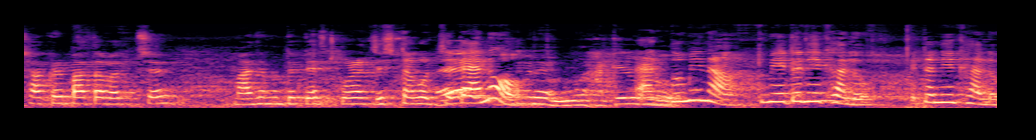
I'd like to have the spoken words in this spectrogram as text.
শাকের পাতা বাচ্ছে মাঝে মধ্যে টেস্ট করার চেষ্টা করছে। কেন? একদমই না। তুমি এটা নিয়ে খেলো। এটা নিয়ে খেলো।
